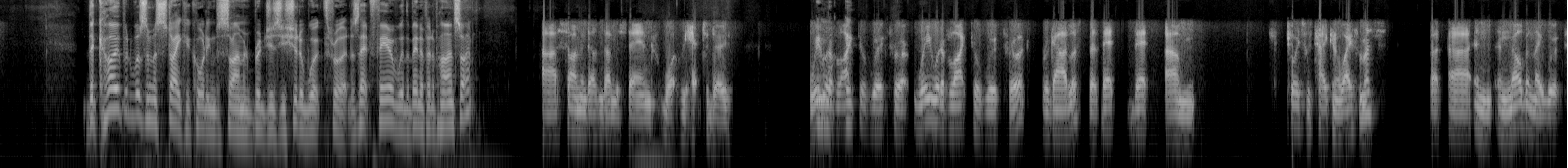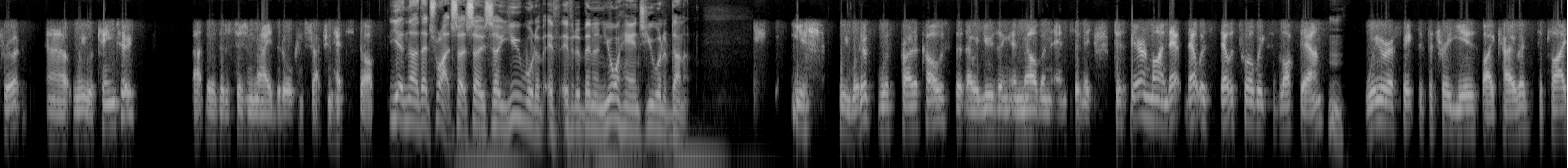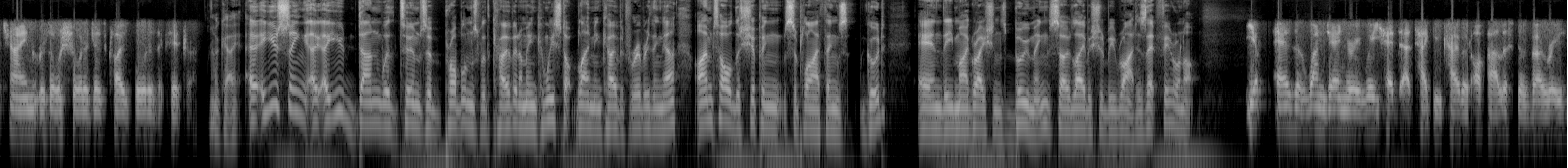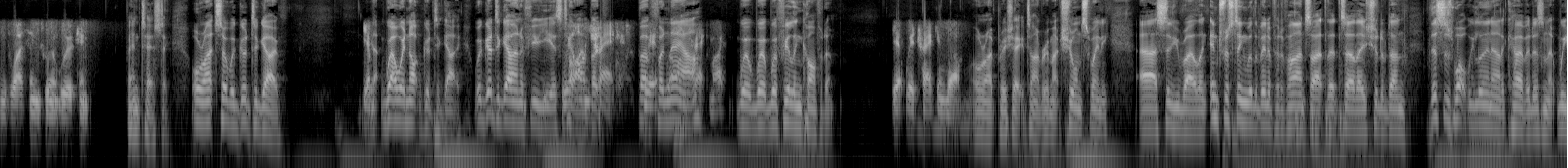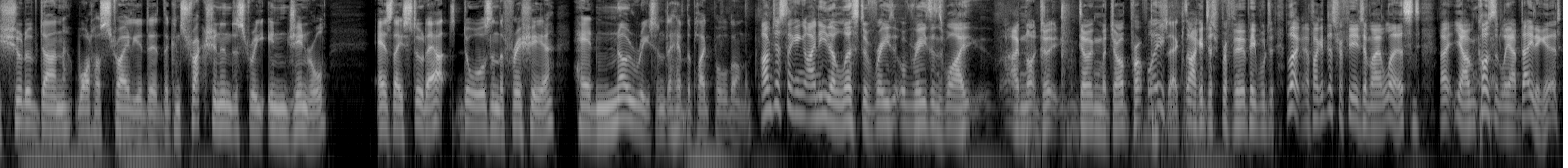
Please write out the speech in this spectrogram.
The COVID was a mistake, according to Simon Bridges. You should have worked through it. Is that fair with the benefit of hindsight? Uh, Simon doesn't understand what we had to do. We would have liked to have worked through it. We would have liked to have worked through it, regardless. But that that um, choice was taken away from us. But uh, in, in Melbourne, they worked through it. Uh, we were keen to, but there was a decision made that all construction had to stop. Yeah, no, that's right. So, so, so you would have, if, if it had been in your hands, you would have done it. Yes, we would have with protocols that they were using in Melbourne and Sydney. Just bear in mind that that was that was 12 weeks of lockdown. Hmm. We were affected for three years by COVID, supply chain, resource shortages, closed borders, etc. Okay. Are you seeing, are you done with terms of problems with COVID? I mean, can we stop blaming COVID for everything now? I'm told the shipping supply thing's good and the migration's booming, so Labor should be right. Is that fair or not? Yep. As of 1 January, we had uh, taken COVID off our list of uh, reasons why things weren't working. Fantastic. All right, so we're good to go. Yep. No, well, we're not good to go. We're good to go in a few years' time. We're on but, track. But we're, for we're now, track, we're, we're, we're, feeling confident. Yeah, we're tracking well. All right, appreciate your time very much. Sean Sweeney, uh, City Rail Link. Interesting with the benefit of hindsight that uh, they should have done. This is what we learn out of COVID, isn't it? We should have done what Australia did. The construction industry in general, as they stood outdoors in the fresh air, had no reason to have the plug pulled on them. I'm just thinking I need a list of, re- of reasons why I'm not do- doing my job properly. Exactly. So I could just refer people to look. If I could just refer you to my list, uh, yeah, I'm constantly updating it.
